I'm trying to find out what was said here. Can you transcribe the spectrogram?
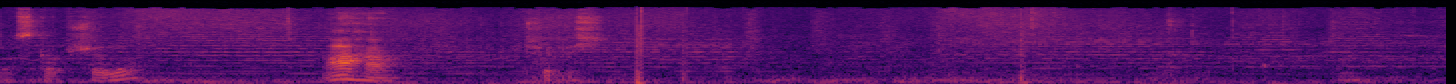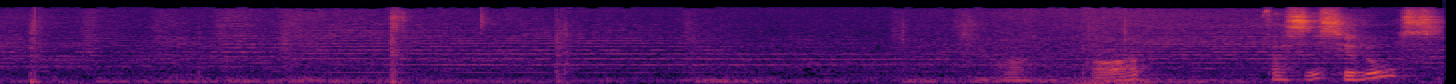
Das gab Schelle. Aha. Natürlich. Was ist hier los?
